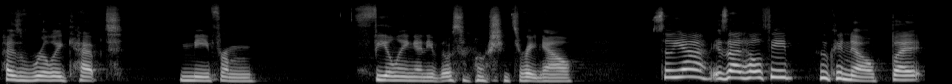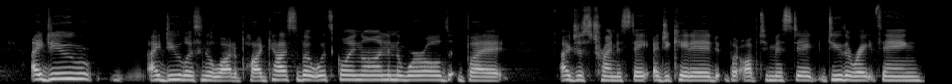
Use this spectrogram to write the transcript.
has really kept me from feeling any of those emotions right now. So yeah, is that healthy? Who can know? But I do I do listen to a lot of podcasts about what's going on in the world, but I just trying to stay educated but optimistic, do the right thing,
